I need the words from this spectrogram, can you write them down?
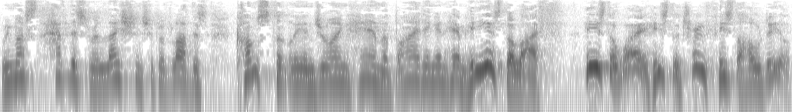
We must have this relationship of love, this constantly enjoying Him, abiding in Him. He is the life. He's the way. He's the truth. He's the whole deal.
